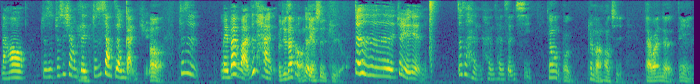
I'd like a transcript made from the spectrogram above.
然后就是就是像这 就是像这种感觉，嗯，就是没办法，就是韩我觉得好像对。电视剧哦、对对对对对，就有点 就是很很很神奇。像我就蛮好奇，台湾的电影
